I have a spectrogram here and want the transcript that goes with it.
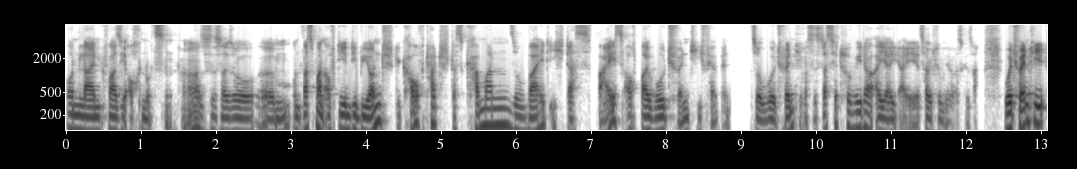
online quasi auch nutzen. Ja, das ist also, ähm und was man auf D&D Beyond gekauft hat, das kann man, soweit ich das weiß, auch bei Roll20 verwenden. So, Roll20, was ist das jetzt schon wieder? Ei, ei, ei, jetzt habe ich schon wieder was gesagt. Roll20,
